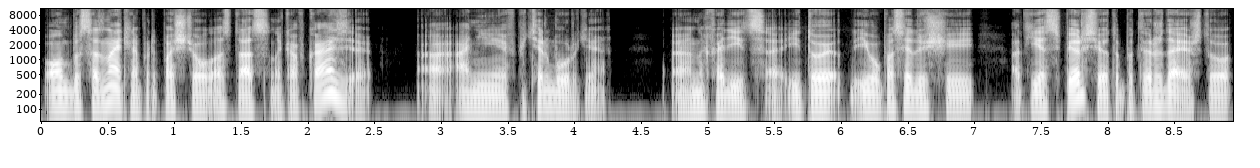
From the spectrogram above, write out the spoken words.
он бы сознательно предпочел остаться на Кавказе, а а не в Петербурге находиться. И то его последующий отъезд в Персию это подтверждает, что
